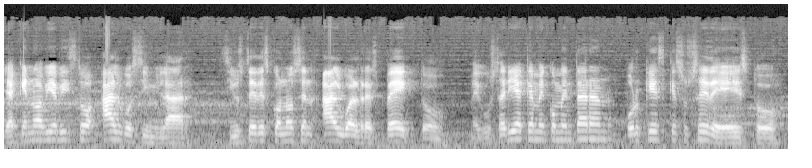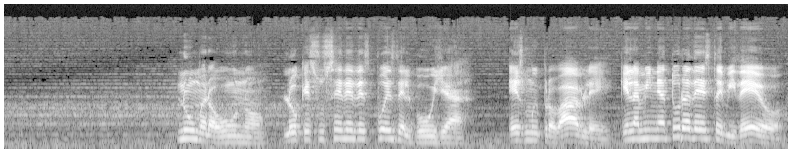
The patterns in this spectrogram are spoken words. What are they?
ya que no había visto algo similar. Si ustedes conocen algo al respecto, me gustaría que me comentaran por qué es que sucede esto. Número 1. Lo que sucede después del bulla. Es muy probable que en la miniatura de este video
